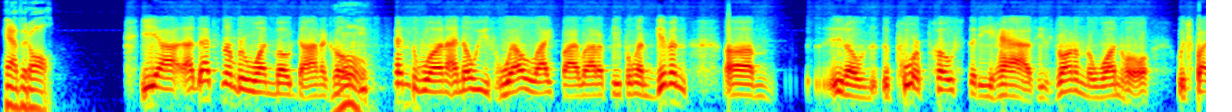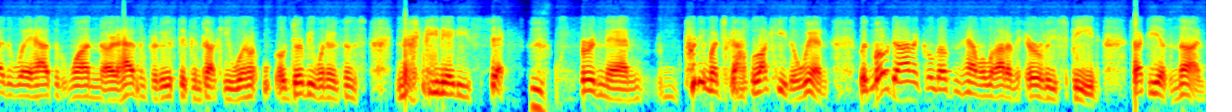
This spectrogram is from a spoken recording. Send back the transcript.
have at all. Yeah, uh, that's number one, Mo Donegal. Oh. He's ten to one. I know he's well liked by a lot of people, and given um, you know the, the poor post that he has, he's drawn in the one hole which, by the way, hasn't won or hasn't produced a Kentucky winner, Derby winner since 1986. Mm. Ferdinand pretty much got lucky to win. But Mo Donegal doesn't have a lot of early speed. In fact, he has none.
